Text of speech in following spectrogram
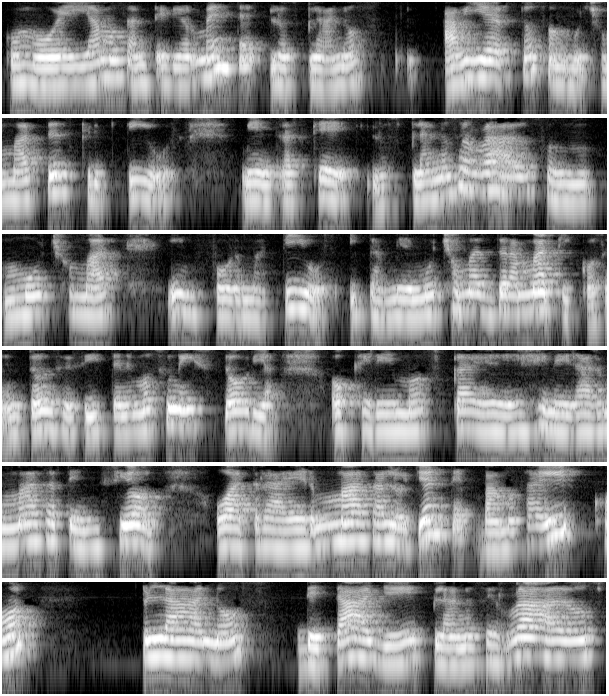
Como veíamos anteriormente, los planos abiertos son mucho más descriptivos, mientras que los planos cerrados son mucho más informativos y también mucho más dramáticos. Entonces, si tenemos una historia o queremos generar más atención o atraer más al oyente, vamos a ir con planos detalle, planos cerrados,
